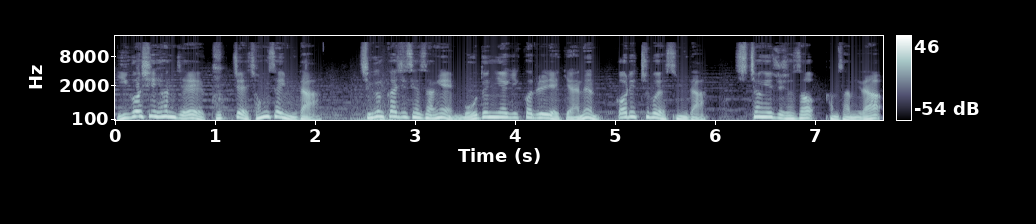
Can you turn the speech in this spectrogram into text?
이것이 현재의 국제 정세입니다. 지금까지 세상의 모든 이야기거리를 얘기하는 꺼리튜브였습니다. 시청해주셔서 감사합니다.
